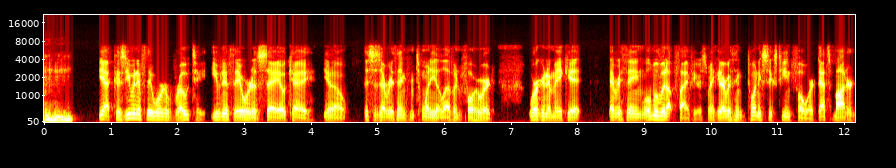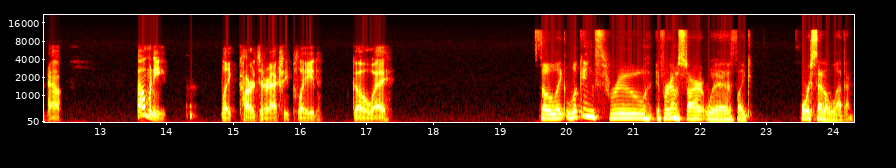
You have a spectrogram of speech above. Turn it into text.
hmm Yeah, because even if they were to rotate, even if they were to say, okay, you know, this is everything from 2011 forward, we're going to make it everything, we'll move it up five years, make it everything 2016 forward. That's modern now. How many like cards that are actually played go away? So like looking through, if we're gonna start with like four set eleven,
